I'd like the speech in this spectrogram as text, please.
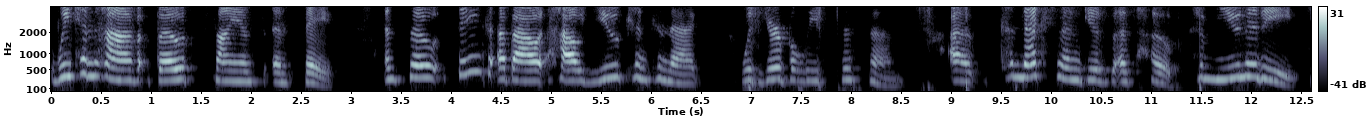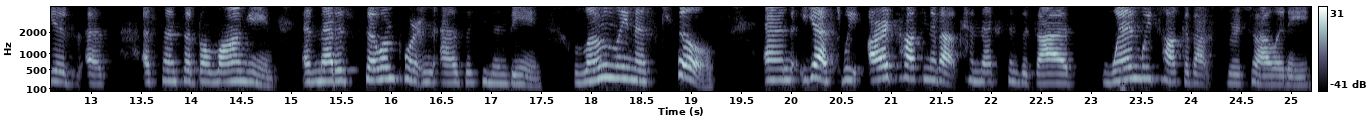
we can have both science and faith. And so think about how you can connect with your belief system. Uh, connection gives us hope, community gives us a sense of belonging, and that is so important as a human being. Loneliness kills. And yes, we are talking about connection to God when we talk about spirituality.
